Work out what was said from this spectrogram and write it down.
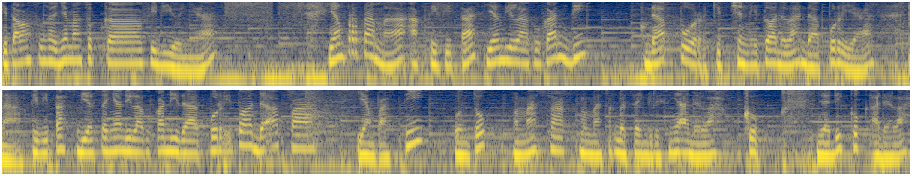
kita langsung saja masuk ke videonya. Yang pertama, aktivitas yang dilakukan di dapur. Kitchen itu adalah dapur ya. Nah, aktivitas biasanya dilakukan di dapur itu ada apa? Yang pasti untuk memasak. Memasak bahasa Inggrisnya adalah cook. Jadi cook adalah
